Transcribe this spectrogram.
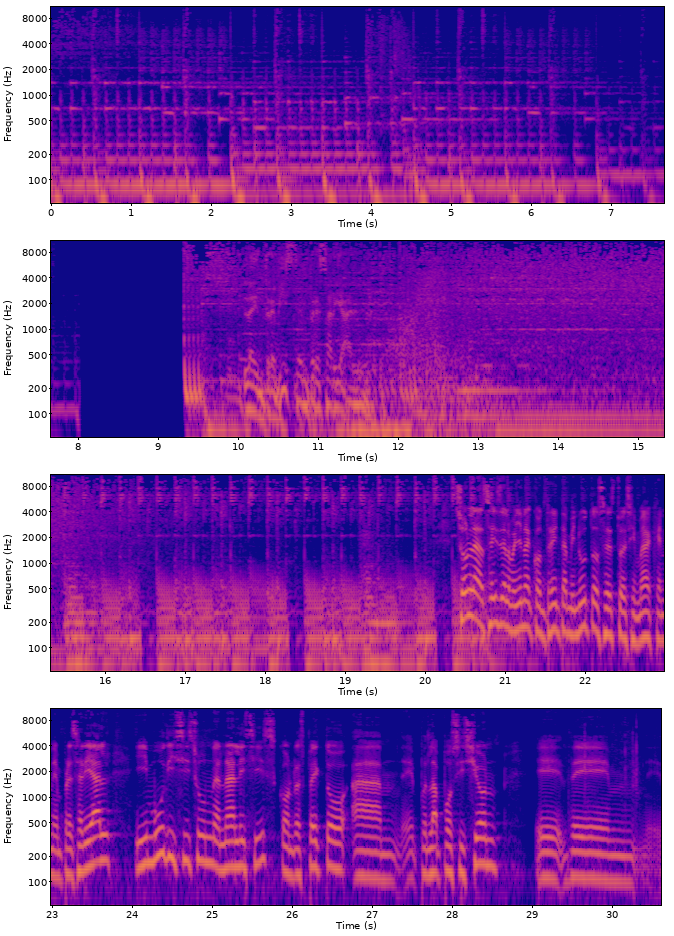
La entrevista empresarial. Son las 6 de la mañana con 30 minutos, esto es Imagen Empresarial y Moody's hizo un análisis con respecto a eh, pues la posición eh, de,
